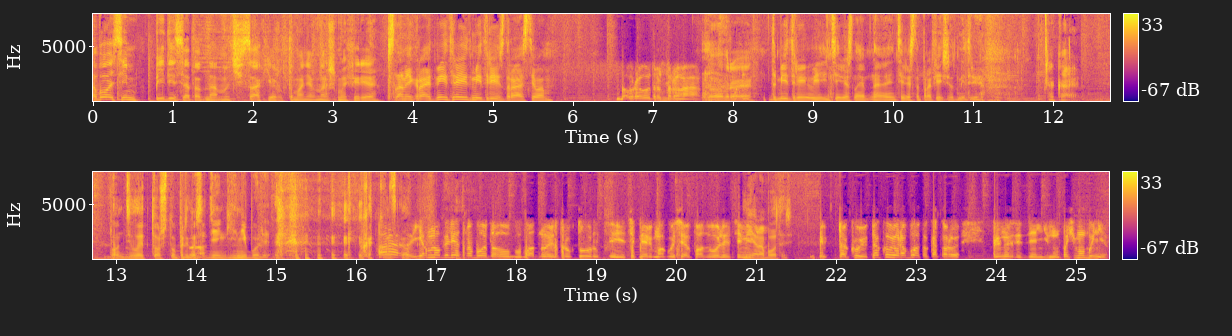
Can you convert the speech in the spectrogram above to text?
8.51 на часах. «Ежик в тумане» в нашем эфире. С нами играет Дмитрий. Дмитрий, здрасте вам. Доброе утро, страна. Доброе. Дмитрий, интересная, э, интересная профессия у Дмитрия. Какая? Он делает то, что приносит деньги, не более. Сказал. я много лет работал в одной из структур, и теперь могу себе позволить Не иметь работать. такую, такую работу, которая приносит деньги. Ну, почему бы нет?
